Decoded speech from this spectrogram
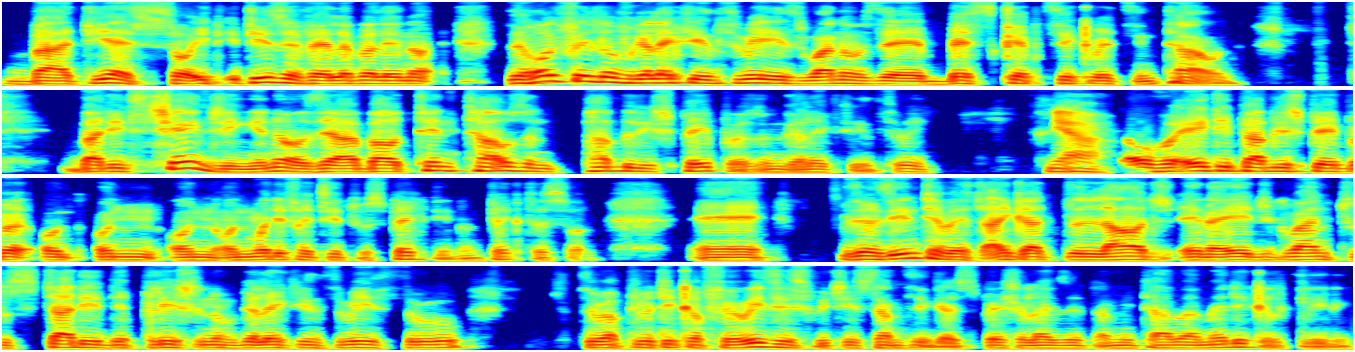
but yes so it, it is available in the whole field of galectin 3 is one of the best kept secrets in town but it's changing you know there are about 10,000 published papers on galectin 3 yeah over 80 published paper on on on, on modified citrus pectin on PectaSol uh, there's interest i got large nih grant to study depletion of galectin-3 through therapeutic apheresis, which is something I specialize at Amitabha Medical Clinic.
